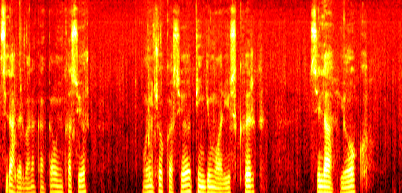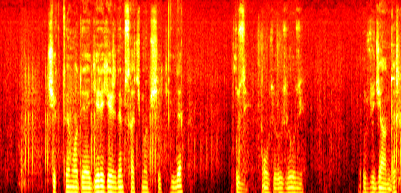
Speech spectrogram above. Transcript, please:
Silah ver bana kanka. Oyun kasıyor. Oyun çok kasıyor. Pingim var 140. Silah yok. Çıktığım odaya geri girdim saçma bir şekilde. Uzi. Uzi Uzi Uzi. Uzi candır.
